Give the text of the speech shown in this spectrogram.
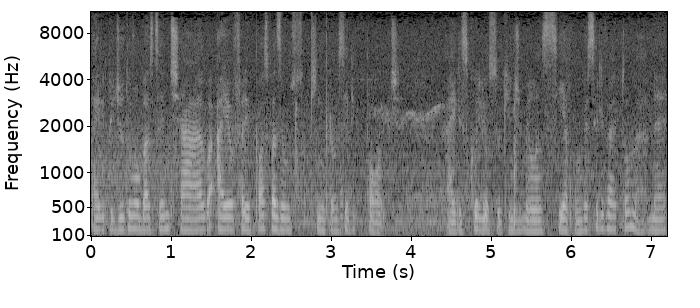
Aí ele pediu, tomou bastante água, aí eu falei, posso fazer um suquinho pra você? Ele pode. Aí ele escolheu o suquinho de melancia, vamos ver se ele vai tomar, né?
